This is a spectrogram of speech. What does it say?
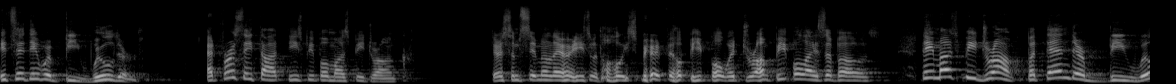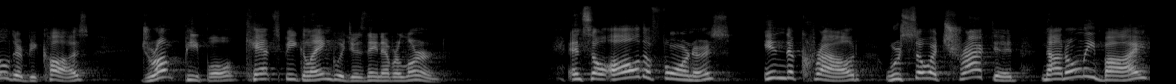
it said they were bewildered. At first, they thought these people must be drunk. There's some similarities with Holy Spirit filled people, with drunk people, I suppose. They must be drunk, but then they're bewildered because drunk people can't speak languages they never learned. And so all the foreigners in the crowd were so attracted not only by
